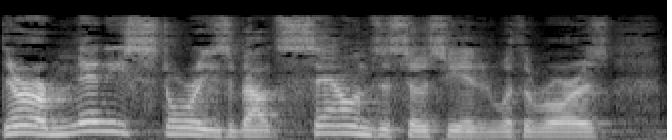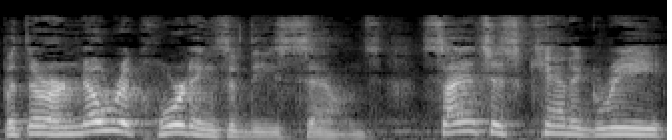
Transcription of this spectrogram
There are many stories about sounds associated with auroras, but there are no recordings of these sounds. Scientists can't agree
